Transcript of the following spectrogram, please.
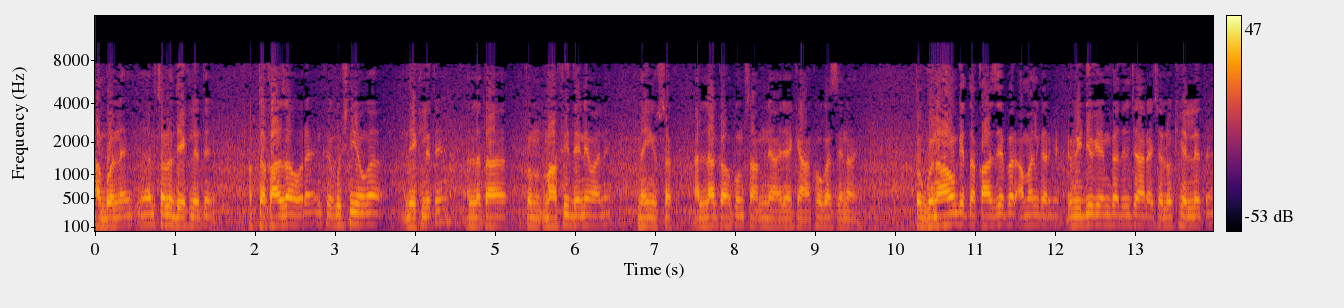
اب بول رہے ہیں، یار چلو دیکھ لیتے ہیں۔ اب تقاضا ہو رہا ہے کہ کچھ نہیں ہوگا، دیکھ لیتے ہیں۔ اللہ تعالیٰ تم معافی دینے والے نہیں، اس وقت اللہ کا حکم سامنے آ جائے کہ آنکھوں کا زنا ہے۔ تو گناہوں کے تقاضے پر عمل کر کے ویڈیو گیم کا دل چاہ رہا ہے، چلو کھیل لیتے ہیں۔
